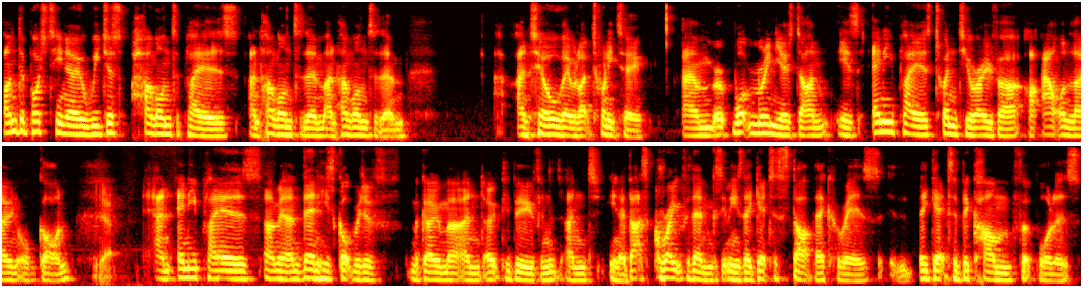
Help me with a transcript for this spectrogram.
under Pochettino, we just hung on to players and hung on to them and hung on to them until they were like 22. Um, what Mourinho's done is any players 20 or over are out on loan or gone, Yeah. And any players, I mean, and then he's got rid of Maghoma and Oakley Boothe, and and you know that's great for them because it means they get to start their careers, they get to become footballers,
